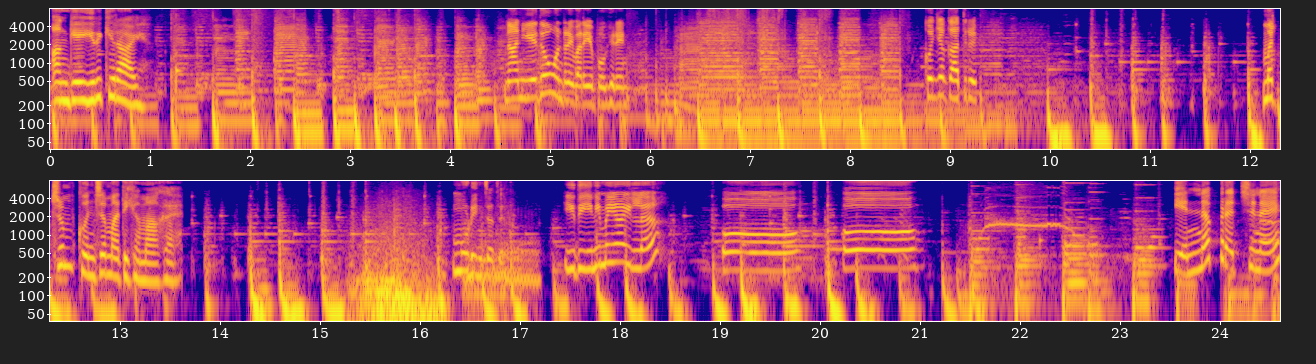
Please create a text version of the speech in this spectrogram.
அங்கே இருக்கிறாய். நான் ஏதோ ஒன்றை வரையப் போகிறேன். கொஞ்சம் காத்துரு. மற்றும் கொஞ்சம் அதிகமாக. முடிஞ்சது. இது இனிமையா இல்ல? ஓ ஓ. என்ன பிரச்சனை?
